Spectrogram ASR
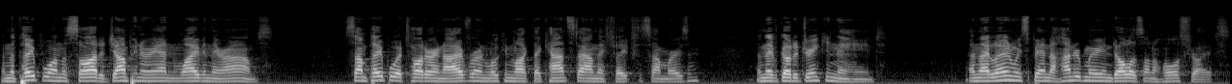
And the people on the side are jumping around and waving their arms. Some people are tottering over and looking like they can't stay on their feet for some reason, and they've got a drink in their hand. And they learn we spend $100 million on a horse race.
